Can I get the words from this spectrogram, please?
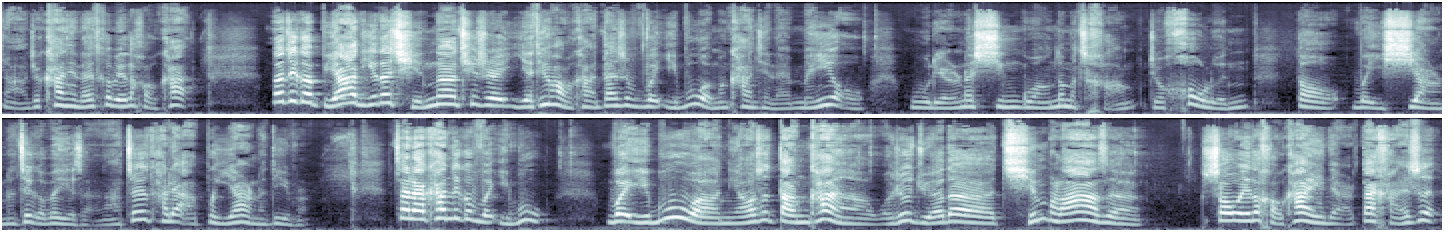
啊，就看起来特别的好看。那这个比亚迪的秦呢，其实也挺好看，但是尾部我们看起来没有五菱的星光那么长，就后轮到尾箱的这个位置啊，这是它俩不一样的地方。再来看这个尾部，尾部啊，你要是单看啊，我就觉得秦 PLUS 稍微的好看一点，但还是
